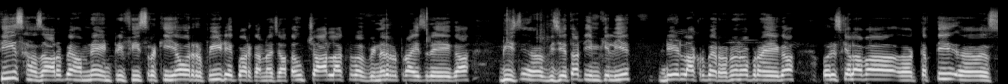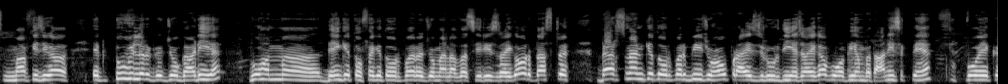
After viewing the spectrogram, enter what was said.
तीस हज़ार रुपये हमने एंट्री फ़ीस रखी है और रिपीट एक बार करना चाहता हूँ। चार लाख रुपये विनर प्राइज़ रहेगा विजेता टीम के लिए। डेढ़ लाख रुपये रनर अप रहेगा। और इसके अलावा कत्ती माफ़ कीजिएगा, एक टू व्हीलर जो गाड़ी है वो हम देंगे तोहफे के तौर पर जो मैन ऑफ़ द सीरीज़ रहेगा और बेस्ट बैट्समैन के तौर पर भी जो है वो प्राइज़ ज़रूर दिया जाएगा। वो अभी हम बता नहीं सकते हैं। वो एक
